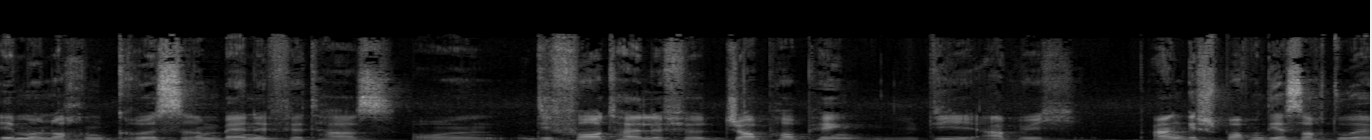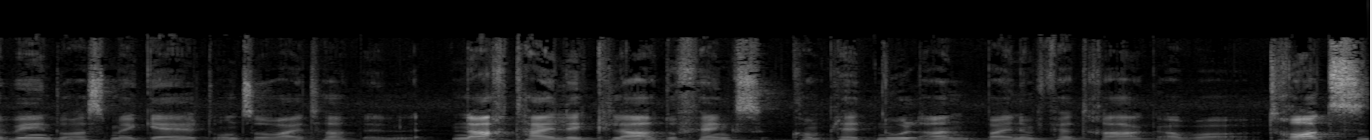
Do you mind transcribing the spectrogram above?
immer noch einen größeren Benefit hast. Und die Vorteile für Jobhopping, die habe ich angesprochen, die hast auch du erwähnt, du hast mehr Geld und so weiter. Nachteile, klar, du fängst komplett null an bei einem Vertrag, aber trotz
